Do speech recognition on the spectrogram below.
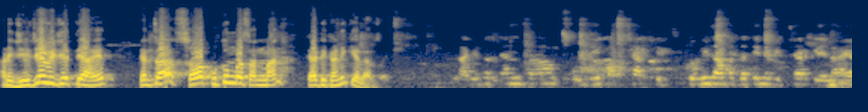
आणि जे जे विजेते आहेत त्यांचा सहकुटुंब सन्मान त्या ठिकाणी केला जाईल. कार्यकर्त्यांचा तुम्ही ज्या पद्धतीने विचार केला आहे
